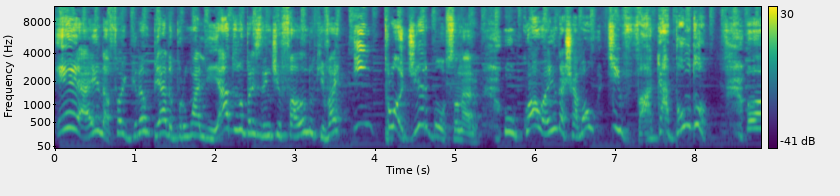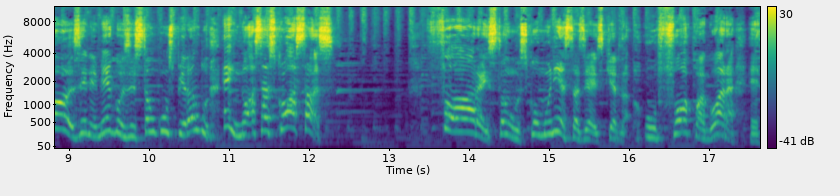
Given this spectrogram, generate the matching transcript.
E ainda foi grampeado por um aliado do presidente falando que vai implodir Bolsonaro, o qual ainda chamou de vagabundo. Os inimigos estão conspirando em nossas costas. Fora estão os comunistas e a esquerda. O foco agora é,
